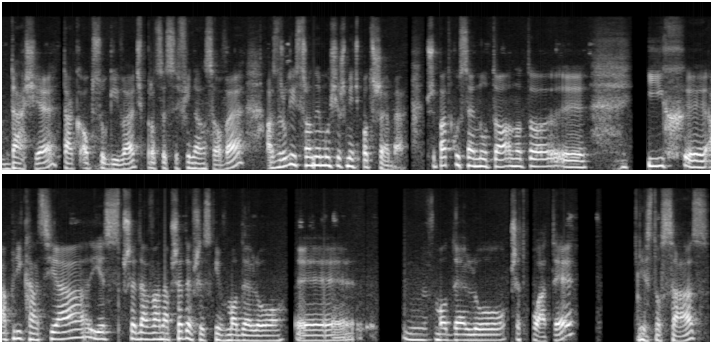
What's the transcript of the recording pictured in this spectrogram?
da się tak obsługiwać procesy finansowe, a z drugiej strony musisz mieć potrzebę. W przypadku Senuto, no to y, ich y, aplikacja jest sprzedawana przede wszystkim w modelu, y, w modelu przedpłaty. Jest to SaaS,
